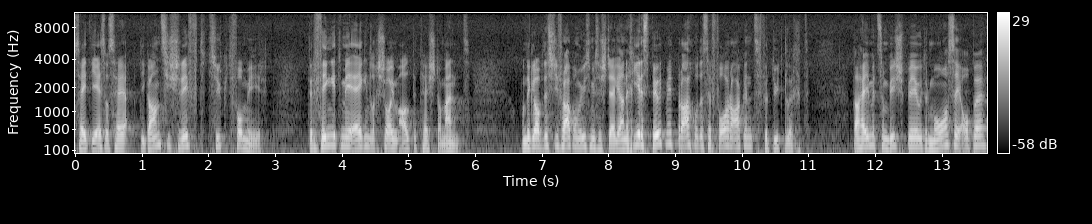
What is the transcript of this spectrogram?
sagt Jesus, hey, die ganze Schrift zeugt von mir. Der findet mich eigentlich schon im Alten Testament. Und ich glaube, das ist die Frage, die wir uns stellen müssen. Ich habe hier ein Bild mitgebracht, das das hervorragend verdeutlicht. Da haben wir zum Beispiel den Mose oben,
